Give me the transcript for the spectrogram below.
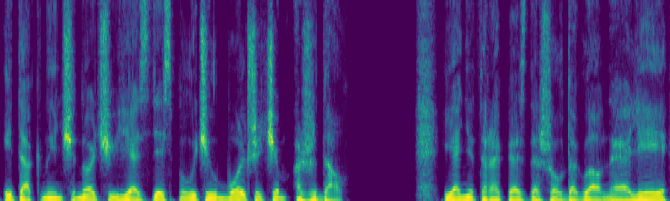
и так нынче ночью я здесь получил больше, чем ожидал. Я, не торопясь, дошел до главной аллеи,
